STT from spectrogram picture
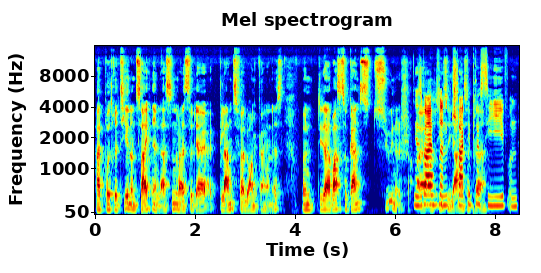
hat porträtieren und zeichnen lassen, weil so der Glanz verloren gegangen ist. Und die, da war sie so ganz zynisch. Ja, sie äh, war und auch dann stark da- depressiv und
